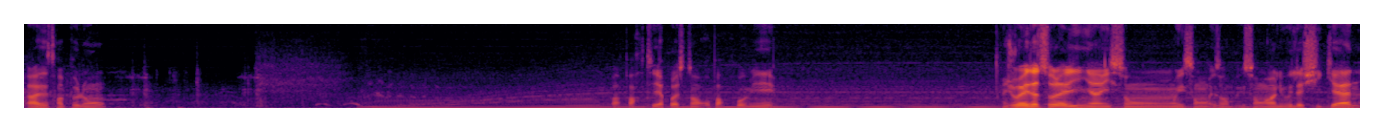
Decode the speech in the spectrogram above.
Ça risque d'être un peu long. On va repartir, pour l'instant on repart premier. Je vois les autres sur la ligne, hein. ils, sont, ils, sont, ils, sont, au niveau de la chicane.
